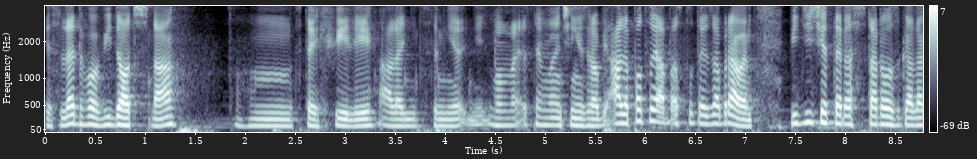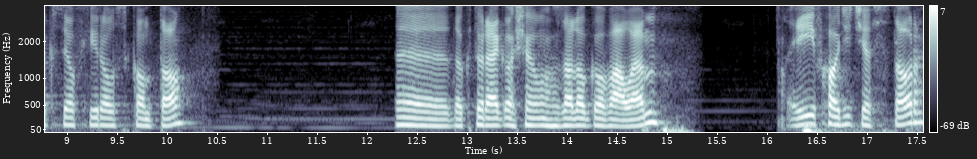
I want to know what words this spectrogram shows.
jest ledwo widoczna mm, w tej chwili, ale nic z tym nie, nie, w tym momencie nie zrobię. Ale po co ja was tutaj zabrałem? Widzicie teraz Star Wars Galaxy of Heroes konto, e, do którego się zalogowałem. I wchodzicie w store.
